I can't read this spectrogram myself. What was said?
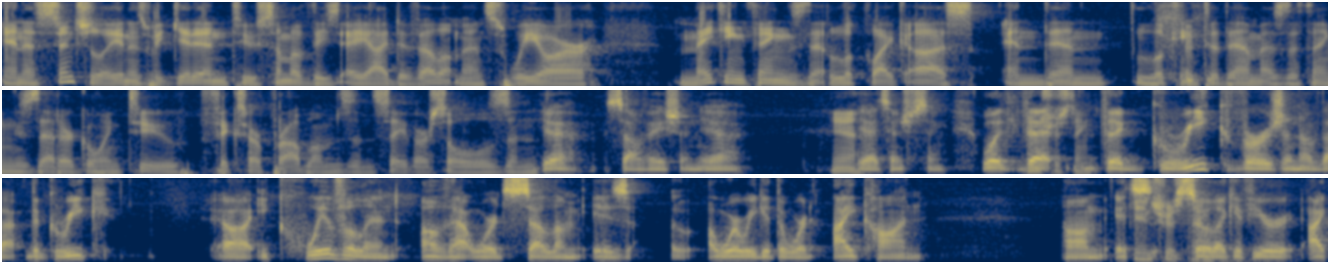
And essentially, and as we get into some of these AI developments, we are making things that look like us and then looking to them as the things that are going to fix our problems and save our souls. And Yeah. Salvation. Yeah. yeah, Yeah, it's interesting. Well, the, Interesting. the Greek version of that, the Greek uh, equivalent of that word selim is uh, where we get the word icon. Um, it's Interesting. so like if you're I,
